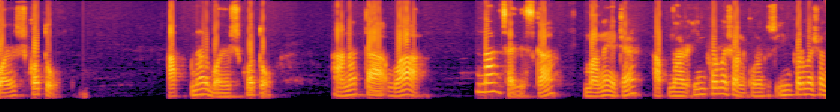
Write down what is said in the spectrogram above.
বয়স কত আপনার বয়স কত? আনাতা ওয়া নানসাই দেস্কা মানে এটা আপনার ইনফরমেশন কোনো কিছু ইনফরমেশন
